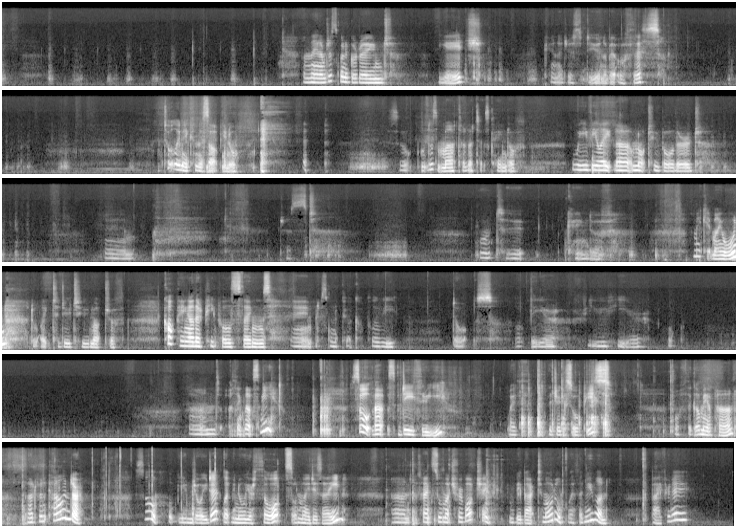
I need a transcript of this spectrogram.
And then I'm just going to go around the edge, kind of just doing a bit of this. totally making this up, you know. so it doesn't matter that it's kind of wavy like that. I'm not too bothered. Um, just want to kind of make it my own. I don't like to do too much of copying other people's things. Um, I'm just going to put a couple of wee dots up there, a few here. And I think that's me. So that's day three with the jigsaw piece of the Gummiapan Advent Calendar. So, hope you enjoyed it. Let me know your thoughts on my design. And thanks so much for watching. We'll be back tomorrow with a new one. Bye for now.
